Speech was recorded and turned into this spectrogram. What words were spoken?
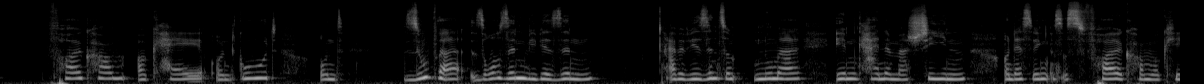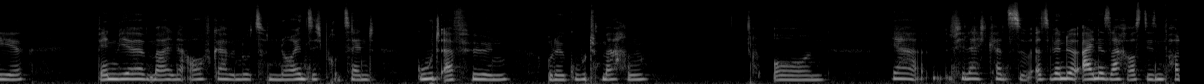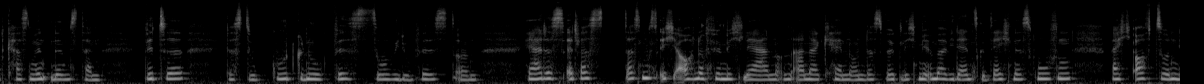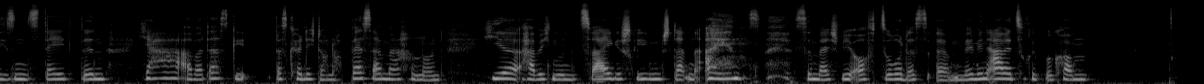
vollkommen okay und gut und super so sind, wie wir sind. Aber wir sind so, nun mal eben keine Maschinen und deswegen ist es vollkommen okay, wenn wir mal eine Aufgabe nur zu 90 Prozent gut erfüllen oder gut machen. Und ja, vielleicht kannst du, also wenn du eine Sache aus diesem Podcast mitnimmst, dann bitte, dass du gut genug bist, so wie du bist. Und ja, das ist etwas, das muss ich auch noch für mich lernen und anerkennen und das wirklich mir immer wieder ins Gedächtnis rufen, weil ich oft so in diesem State bin, ja, aber das geht das könnte ich doch noch besser machen und hier habe ich nur eine 2 geschrieben statt eine 1. ist zum Beispiel oft so, dass ähm, wenn wir eine Arbeit zurückbekommen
